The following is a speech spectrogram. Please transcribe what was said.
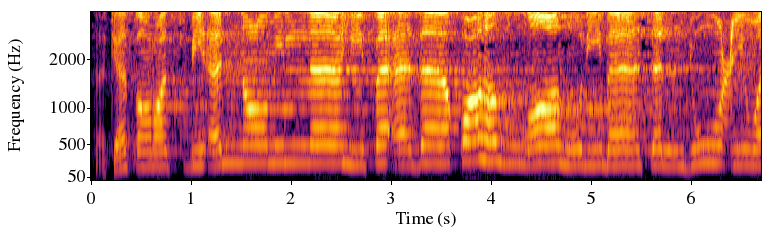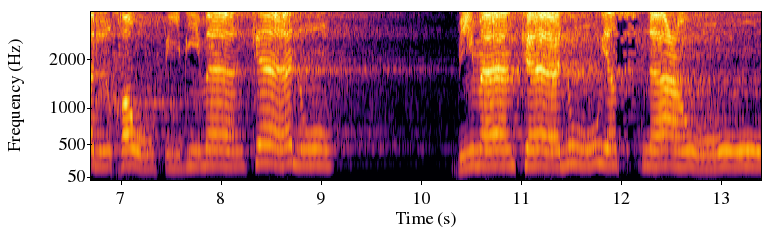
فكفرت بأنعم الله فأذاقها الله لباس الجوع والخوف بما كانوا بما كانوا يصنعون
